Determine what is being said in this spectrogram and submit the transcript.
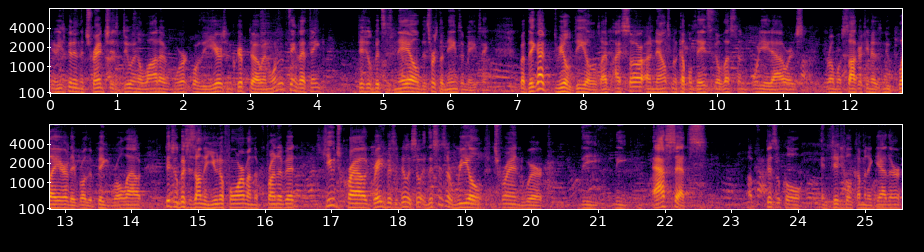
you know, he's been in the trenches doing a lot of work over the years in crypto. And one of the things I think Digital Bits is nailed first the name's amazing, but they got real deals. I, I saw an announcement a couple days ago, less than 48 hours, Roma soccer team has a new player, they brought a big rollout. Digital Bits is on the uniform, on the front of it, huge crowd, great visibility. So this is a real trend where the, the assets of physical and digital coming together.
